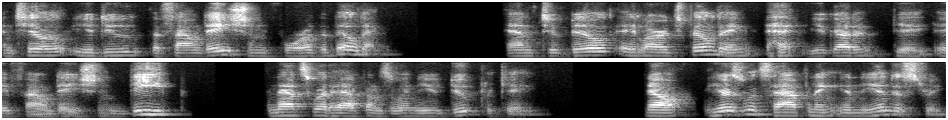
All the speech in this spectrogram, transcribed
until you do the foundation for the building. And to build a large building, you got to dig a foundation deep. And that's what happens when you duplicate. Now, here's what's happening in the industry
